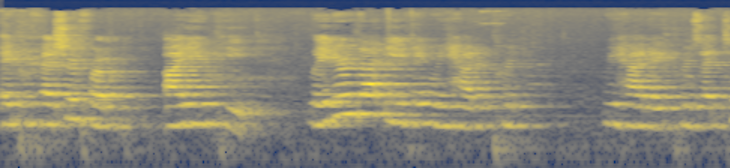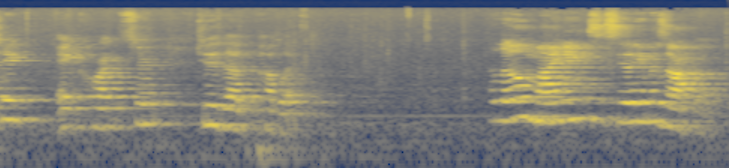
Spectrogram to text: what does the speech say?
a professor from IUP. Later that evening, we had a we had a presenting a concert to the public. Hello, my name is Cecilia Mazzocco.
